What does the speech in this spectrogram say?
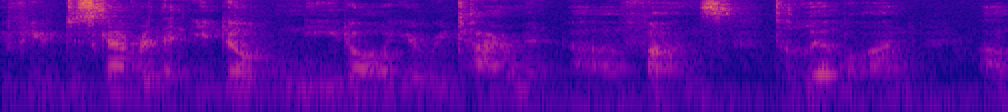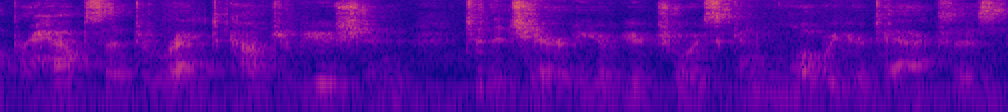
If you discover that you don't need all your retirement uh, funds to live on, uh, perhaps a direct contribution to the charity of your choice can lower your taxes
